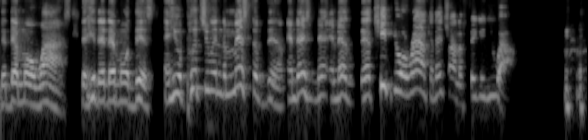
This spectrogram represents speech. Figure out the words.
that they're more wise, that, he, that they're more this, and he'll put you in the midst of them, and they and they'll, they'll keep you around because they're trying to figure you out.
